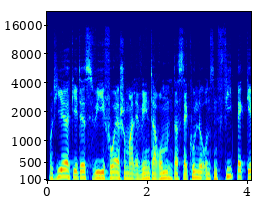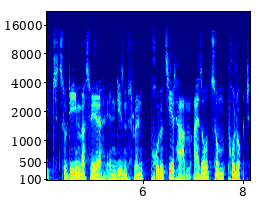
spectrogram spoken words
Und hier geht es, wie vorher schon mal erwähnt, darum, dass der Kunde uns ein Feedback gibt zu dem, was wir in diesem Sprint produziert haben, also zum Produkt.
